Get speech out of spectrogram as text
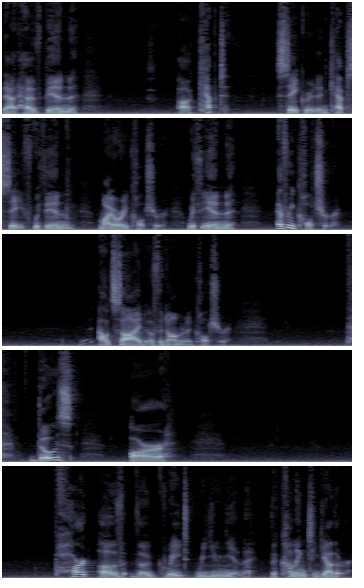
that have been uh, kept sacred and kept safe within Maori culture, within every culture outside of the dominant culture. Those are part of the great reunion, the coming together,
